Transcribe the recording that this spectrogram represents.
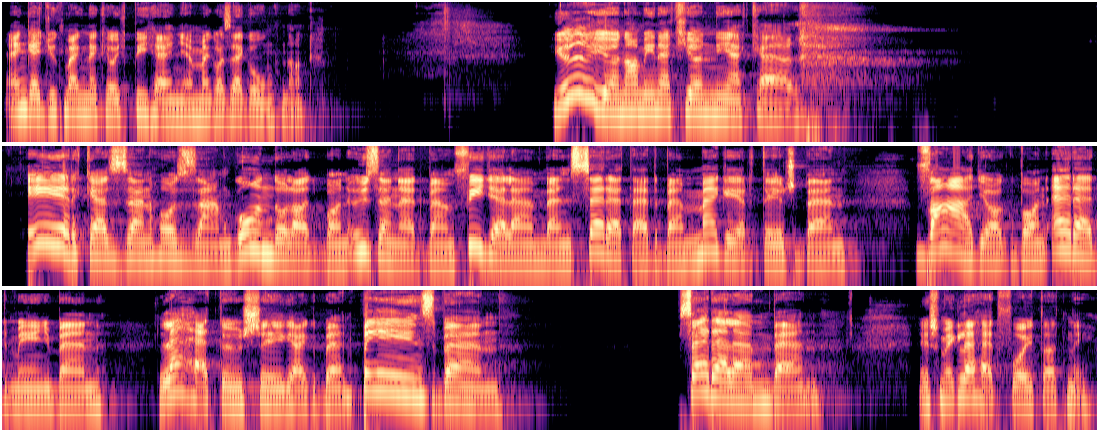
Engedjük meg neki, hogy pihenjen meg az egónknak. Jöjjön, aminek jönnie kell. Érkezzen hozzám gondolatban, üzenetben, figyelemben, szeretetben, megértésben, vágyakban, eredményben, lehetőségekben, pénzben, szerelemben, és még lehet folytatni.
